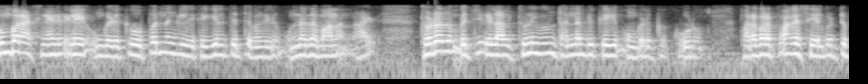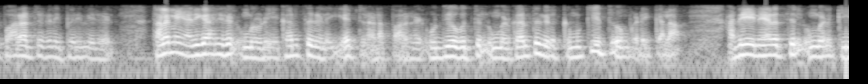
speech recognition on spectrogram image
கும்பராசினியர்களே உங்களுக்கு ஒப்பந்தங்களில் கையெழுத்திட்டு மகிழும் உன்னதமான நாள். தொடரும் வெற்றிகளால் துணிவும் தன்னம்பிக்கையும் உங்களுக்கு கூடும். பரபரப்பாக செயல்பட்டு பாராட்டுகளை பெறுவீர்கள். தலைமை அதிகாரிகள் உங்களுடைய கருத்துக்களை ஏற்று நடப்பார்கள். உத்தியோகத்தில் உங்கள் கருத்துக்களுக்கு முக்கியத்துவம் கிடைக்கலாம். அதே நேரத்தில் உங்களுக்கு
